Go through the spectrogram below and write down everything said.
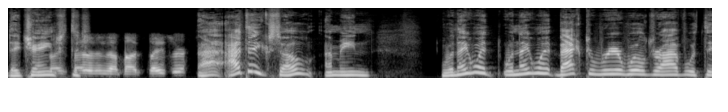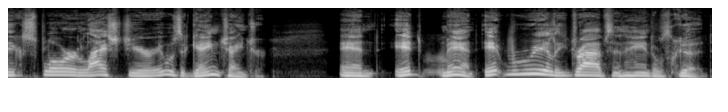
they Like changed the better than the Blazer. I, I think so. I mean, when they went when they went back to rear wheel drive with the Explorer last year, it was a game changer, and it man, it really drives and handles good.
